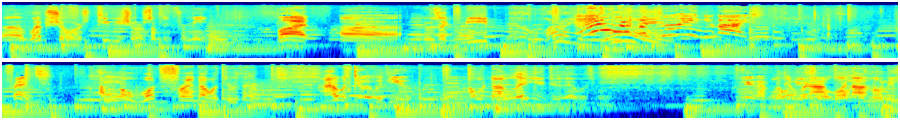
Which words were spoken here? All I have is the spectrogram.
a web show or TV show or something for me, but uh, it was like me. Ew, what are you Ew, what am I doing? doing, you guys? Friends, I don't know what friend I would do that with. I would do it with you. I would not let you do that with me. Again, I've Well, known you we're for not- a we're long. not I've known you homies.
